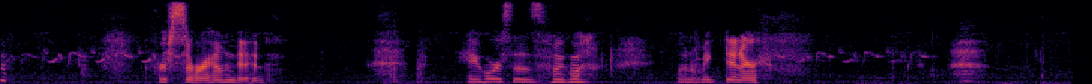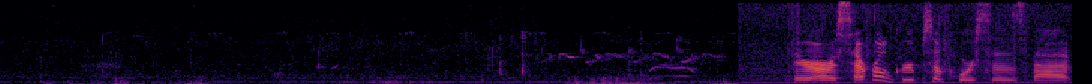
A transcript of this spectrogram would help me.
We're surrounded. Hey horses, we want, we want to make dinner. There are several groups of horses that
